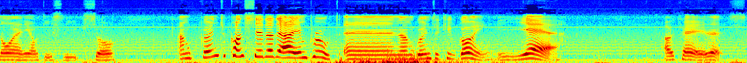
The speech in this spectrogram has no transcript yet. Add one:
know any of these leagues, so I'm going to consider that I improved, and I'm going to keep going. Yeah. Okay, let's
